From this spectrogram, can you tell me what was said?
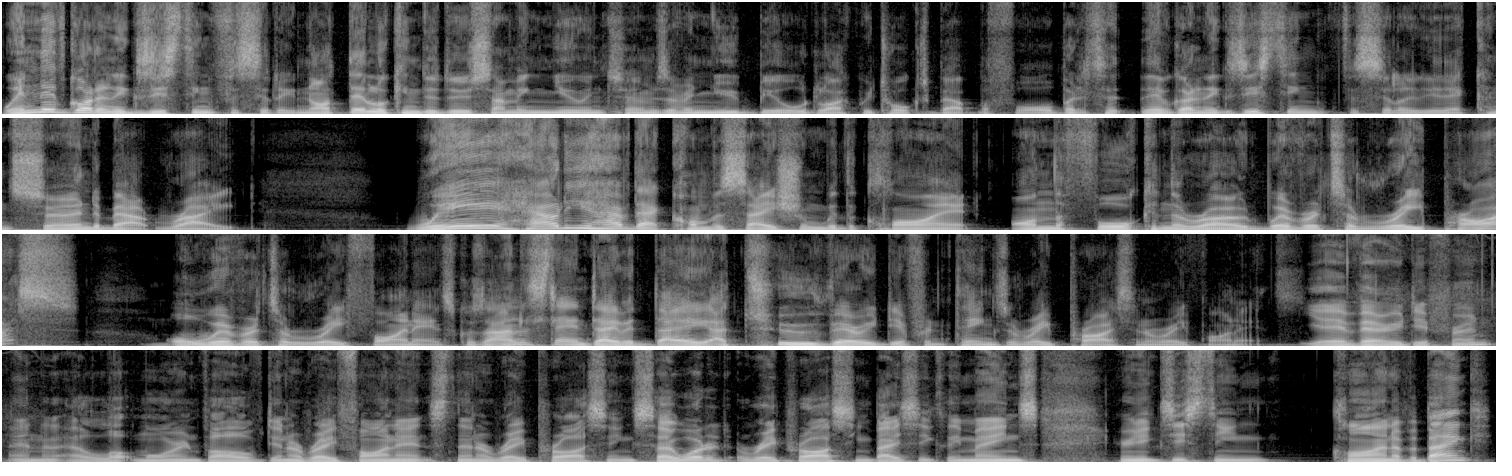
When they've got an existing facility, not they're looking to do something new in terms of a new build, like we talked about before, but they've got an existing facility. They're concerned about rate where how do you have that conversation with the client on the fork in the road whether it's a reprice or whether it's a refinance because i understand david they are two very different things a reprice and a refinance yeah, very different and a lot more involved in a refinance than a repricing. So what a repricing basically means, you're an existing client of a bank.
